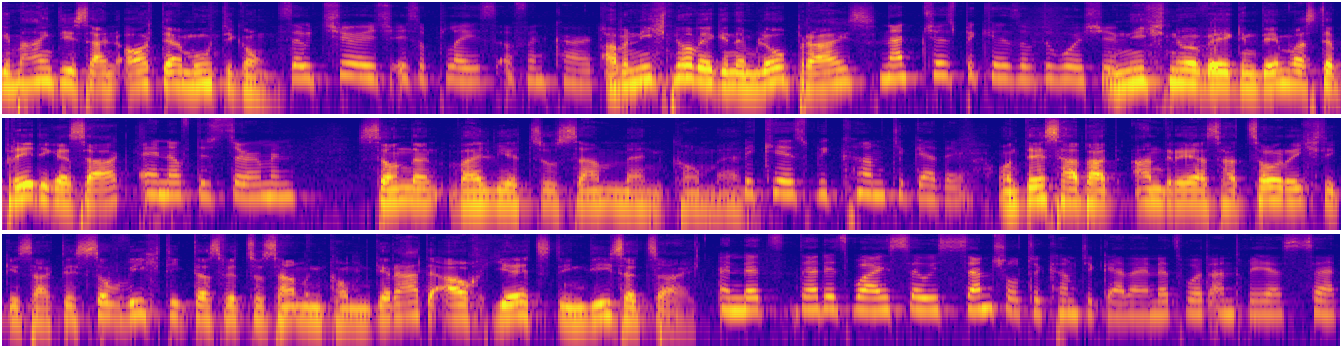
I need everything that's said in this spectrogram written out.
Gemeinde ist ein Ort der Ermutigung. So church is a place of encouragement. Aber nicht nur wegen dem Lobpreis, Not just because of the worship nicht nur wegen dem, was der Prediger sagt, and of the sermon, sondern weil wir zusammenkommen. because we come together. Und deshalb hat Andreas hat so richtig gesagt, es ist so wichtig, dass wir zusammenkommen, gerade auch jetzt in dieser Zeit. And that's, that is why it's so essential to come together. And that's what Andreas said.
